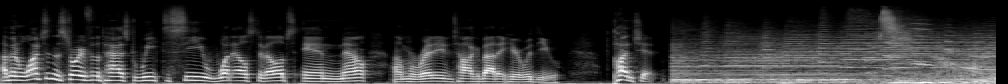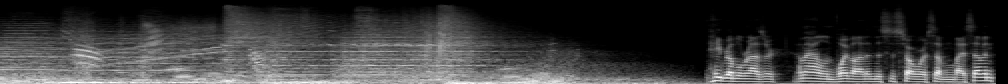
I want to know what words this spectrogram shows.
I've been watching the story for the past week to see what else develops, and now I'm ready to talk about it here with you. Punch it. Hey, Rebel Rouser. I'm Allen Voivod, and this is Star Wars 7 by 7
